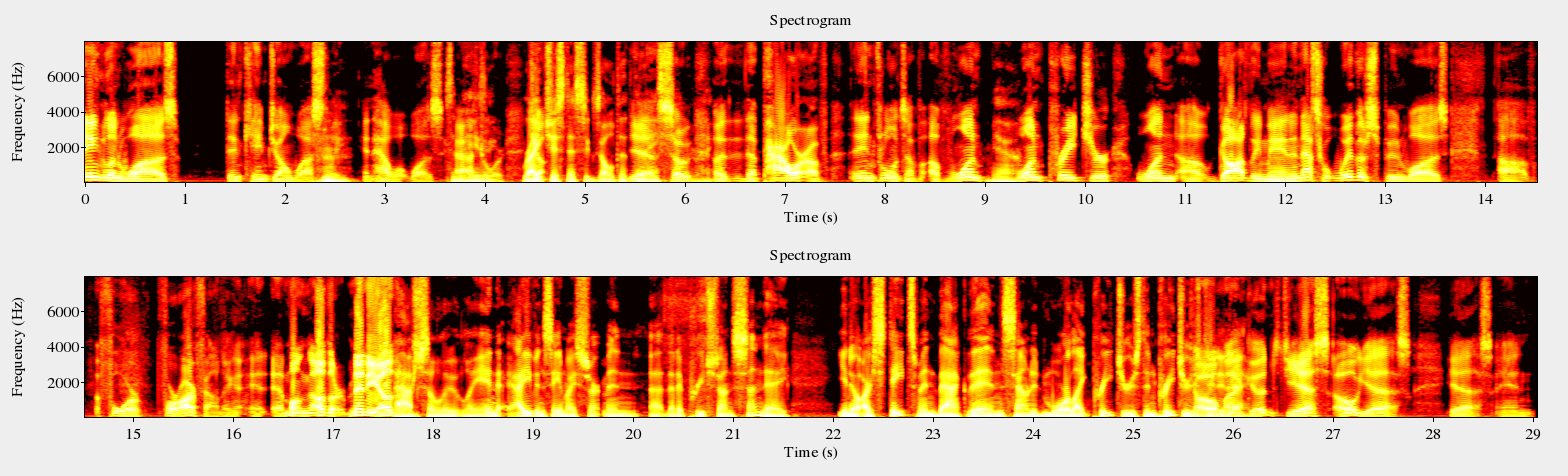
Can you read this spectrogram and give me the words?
England was. Then came John Wesley and how it was. It's amazing. afterward. Righteousness exalteth the Yeah, so uh, the power of influence of, of one Yeah. one preacher, one uh, godly man, and that's what Witherspoon was uh, for for our founding, among other many others. Absolutely. And I even say in my sermon uh, that I preached on Sunday, you know, our statesmen back then sounded more like preachers than preachers do Oh today. my goodness! Yes. Oh yes. Yes. And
